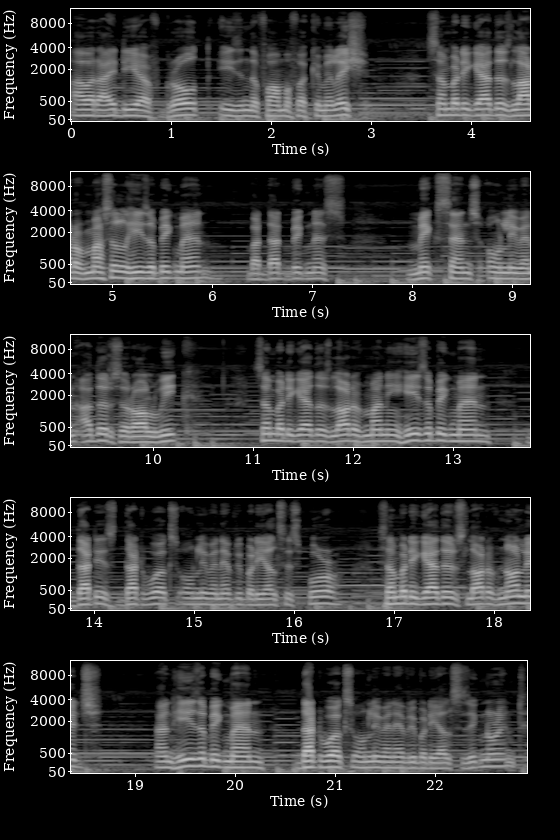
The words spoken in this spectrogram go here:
our idea of growth is in the form of accumulation. Somebody gathers a lot of muscle, he's a big man, but that bigness makes sense only when others are all weak. Somebody gathers a lot of money, he's a big man, that is… that works only when everybody else is poor. Somebody gathers a lot of knowledge and he is a big man, that works only when everybody else is ignorant.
